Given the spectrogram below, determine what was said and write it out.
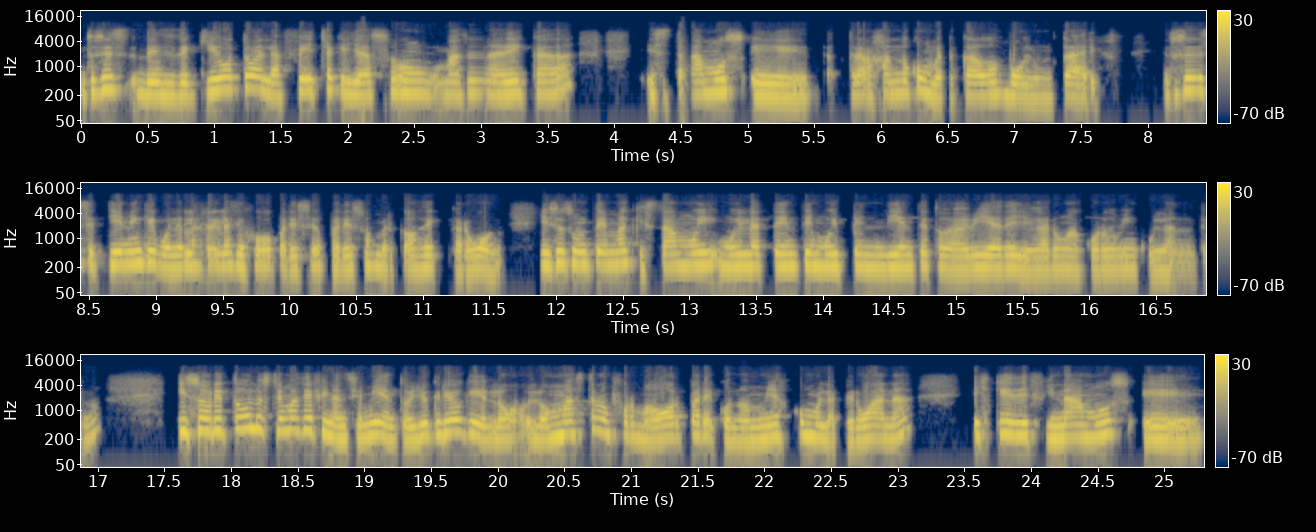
Entonces, desde Kioto a la fecha, que ya son más de una década, estamos eh, trabajando con mercados voluntarios. Entonces se tienen que poner las reglas de juego para, para, esos mercados de carbono. Y eso es un tema que está muy, muy latente, muy pendiente todavía de llegar a un acuerdo vinculante. ¿no? Y sobre todo los temas de financiamiento. Yo creo que lo, lo más transformador para economías como la peruana es que definamos eh,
